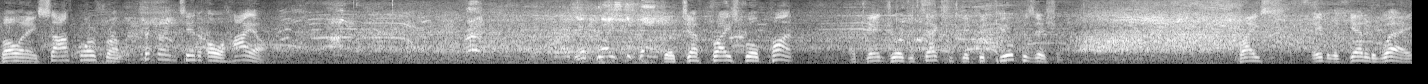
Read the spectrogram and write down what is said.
Bowen, a sophomore from Pickerington, Ohio. So Geoff Price will punt. Again, Georgia Tech should get good field position. Price able to get it away.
